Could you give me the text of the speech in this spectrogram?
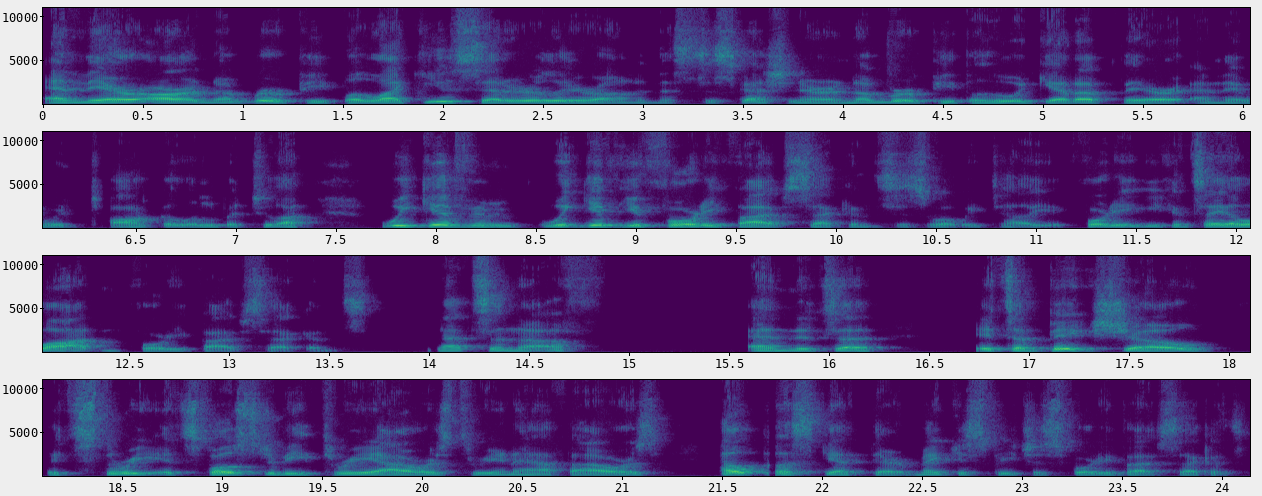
And there are a number of people, like you said earlier on in this discussion, there are a number of people who would get up there and they would talk a little bit too loud. We give them, we give you 45 seconds, is what we tell you. 40, you can say a lot in 45 seconds. That's enough. And it's a it's a big show. It's three, it's supposed to be three hours, three and a half hours. Help us get there. Make your speeches 45 seconds.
